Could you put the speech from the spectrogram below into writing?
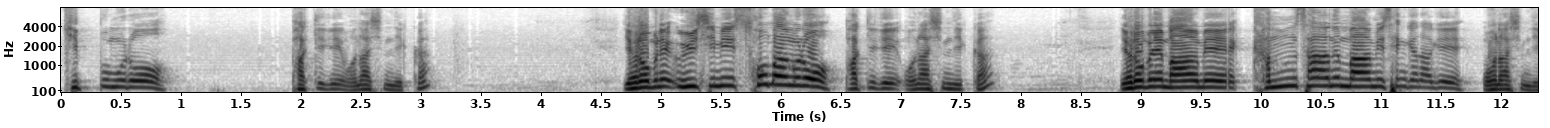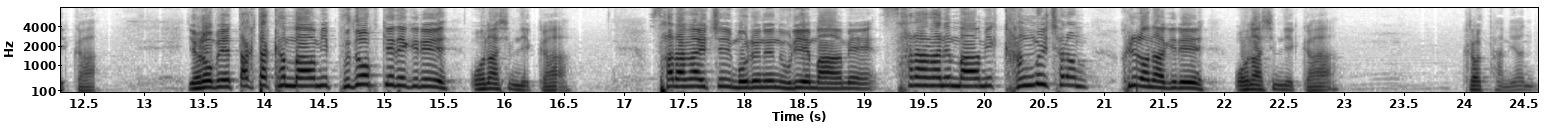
기쁨으로 바뀌기 원하십니까? 여러분의 의심이 소망으로 바뀌기 원하십니까? 여러분의 마음에 감사하는 마음이 생겨나기 원하십니까? 여러분의 딱딱한 마음이 부드럽게 되기를 원하십니까? 사랑할 줄 모르는 우리의 마음에 사랑하는 마음이 강물처럼 흘러나기를 원하십니까? 그렇다면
